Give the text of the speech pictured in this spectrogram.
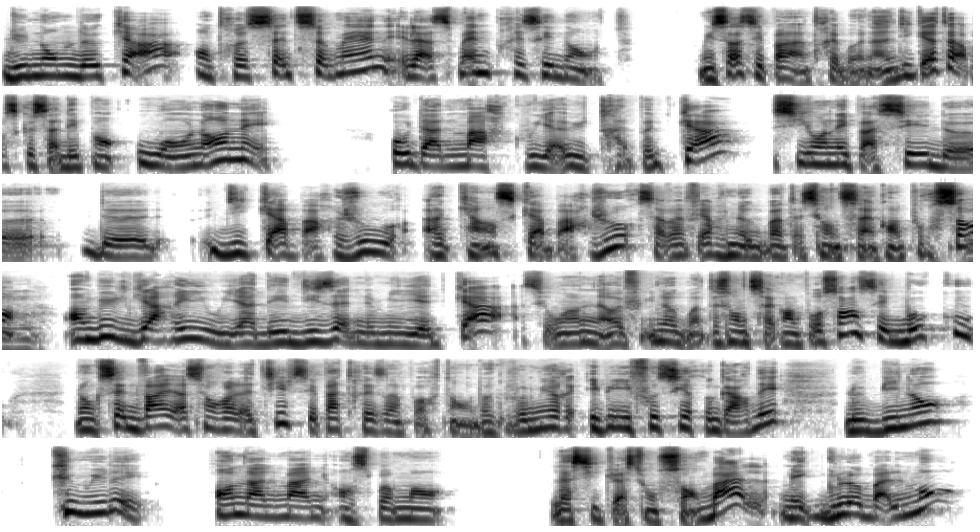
du nombre de cas entre cette semaine et la semaine précédente. Mais ça, ce n'est pas un très bon indicateur, parce que ça dépend où on en est. Au Danemark, où il y a eu très peu de cas, si on est passé de, 10 cas par jour à 15 cas par jour, ça va faire une augmentation de 50%. Mmh. En Bulgarie, où il y a des dizaines de milliers de cas, si on a une augmentation de 50%, c'est beaucoup. Donc cette variation relative, ce n'est pas très important. Donc, il vaut mieux... Et puis il faut aussi regarder le bilan cumulé. En Allemagne, en ce moment, la situation s'emballe, mais globalement,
